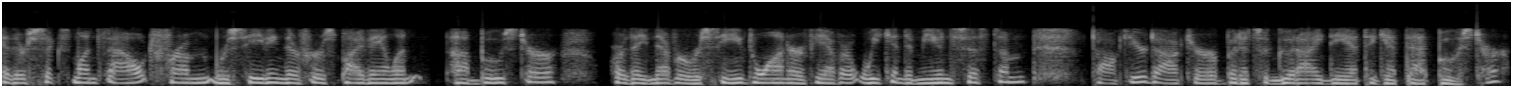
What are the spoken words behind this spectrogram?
and they're six months out from receiving their first bivalent uh, booster, or they never received one, or if you have a weakened immune system, talk to your doctor, but it's a good idea to get that booster.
